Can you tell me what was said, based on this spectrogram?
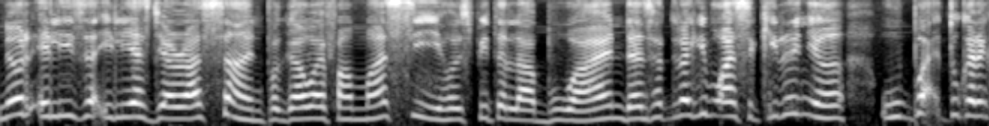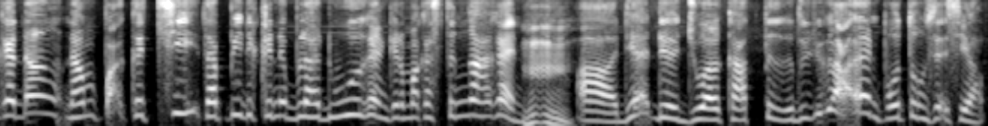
Nur Eliza Ilyas Jarasan, pegawai farmasi Hospital Labuan dan satu lagi muas sekiranya ubat tu kadang-kadang nampak kecil tapi dia kena belah dua kan, kena makan setengah kan. Mm-hmm. Ah, dia ada jual cutter tu juga kan, potong siap-siap.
